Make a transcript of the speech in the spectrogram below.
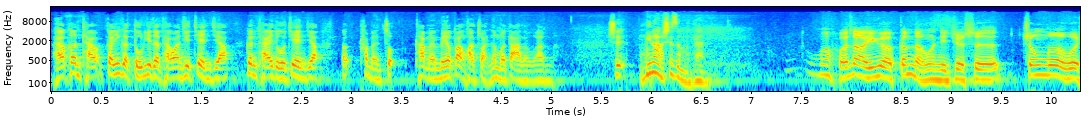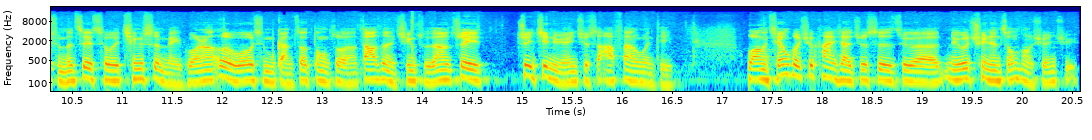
还要跟台跟一个独立的台湾去建交，跟台独建交，呃，他们做他们没有办法转那么大的弯嘛。是，明老师怎么看？我回到一个根本问题，就是中俄为什么这次会轻视美国，让俄国为什么敢做动作呢？大家都很清楚。当然，最最近的原因就是阿富汗问题。往前回去看一下，就是这个美国去年总统选举，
